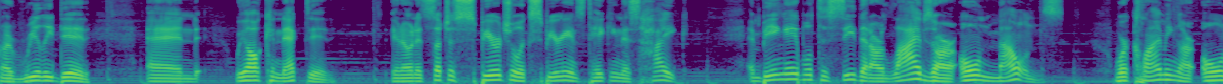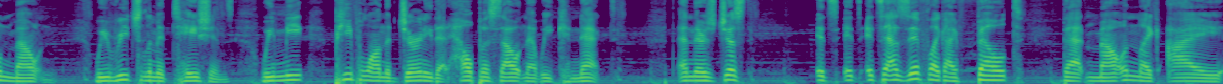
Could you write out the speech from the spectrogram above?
I really did. And we all connected, you know, and it's such a spiritual experience taking this hike and being able to see that our lives are our own mountains. We're climbing our own mountain. We reach limitations. We meet people on the journey that help us out and that we connect. And there's just it's it's it's as if like I felt that mountain like I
